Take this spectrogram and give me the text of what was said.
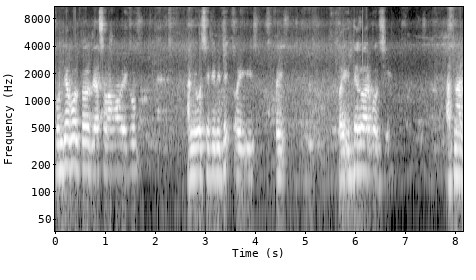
ফোন দিয়ে বলতো যে আসসালামু আলাইকুম। আমি ওসিডিবিতে ওই ওই ওই দেলোয়ার বলছি। আপনার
